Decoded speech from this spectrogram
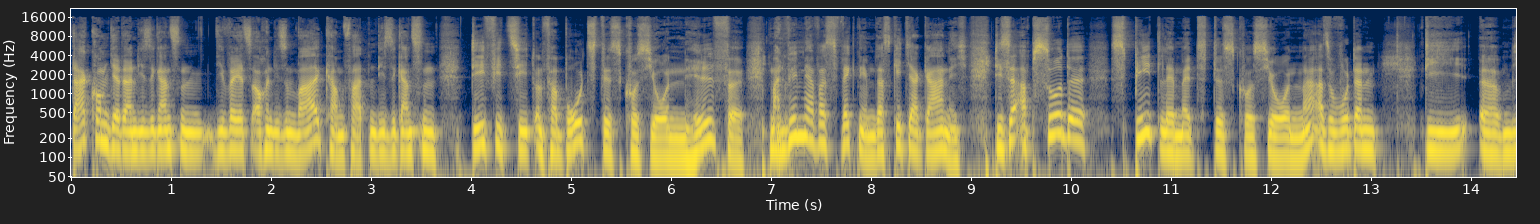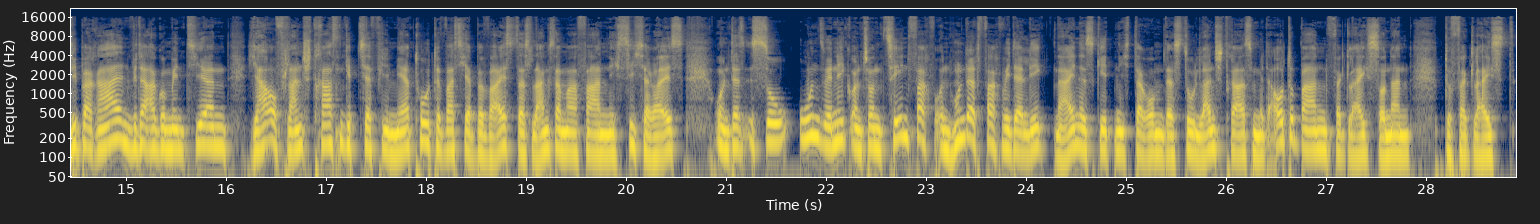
Da kommt ja dann diese ganzen, die wir jetzt auch in diesem Wahlkampf hatten, diese ganzen Defizit- und Verbotsdiskussionen, Hilfe. Man will mir was wegnehmen, das geht ja gar nicht. Diese absurde Speed-Limit-Diskussion, ne? also wo dann die ähm, Liberalen wieder argumentieren, ja, auf Landstraßen gibt es ja viel mehr Tote, was ja beweist, dass langsamer Fahren nicht sicherer ist. Und das ist so unsinnig und schon zehnfach und hundertfach widerlegt. Nein, es geht nicht darum, dass du Landstraßen mit Autobahnen vergleichst, sondern du vergleichst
